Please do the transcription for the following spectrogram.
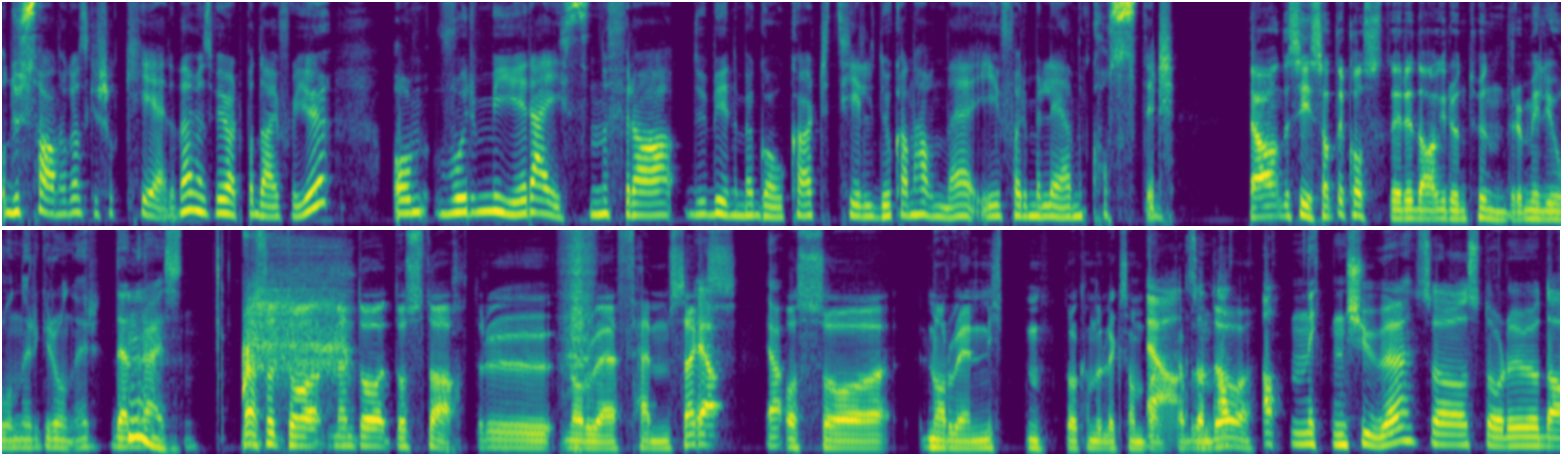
Og du sa noe ganske sjokkerende mens vi hørte på Die for you, om hvor mye reisen fra du begynner med gokart til du kan havne i Formel 1 koster. Ja, Det sies at det koster i dag rundt 100 millioner kroner, den reisen. Men, altså, da, men da, da starter du når du er fem-seks, Ja, ja. og så når du er 19, da kan du liksom Ja, banke på sånn den døra? 18-19-20 så står du da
